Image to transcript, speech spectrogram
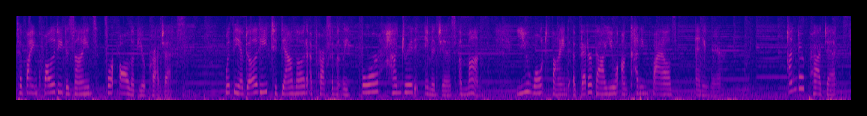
to find quality designs for all of your projects. With the ability to download approximately 400 images a month, you won't find a better value on cutting files anywhere. Under Projects,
